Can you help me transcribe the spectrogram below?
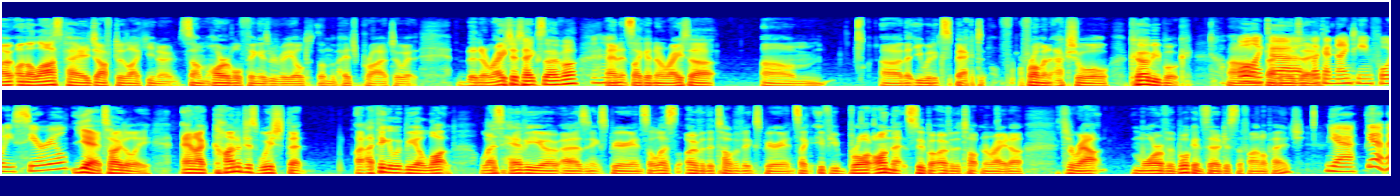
on the last page after like, you know, some horrible thing is revealed on the page prior to it, the narrator takes over Mhm. and it's like a narrator um uh, that you would expect f- from an actual Kirby book. Uh, or like back in the a like a 1940s serial. Yeah, totally. And I kind of just wish that I I think it would be a lot less heavy as an experience or less over the top of experience. Like if you brought on that super over the top narrator throughout more of the book instead of just the final page. Yeah, yeah,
